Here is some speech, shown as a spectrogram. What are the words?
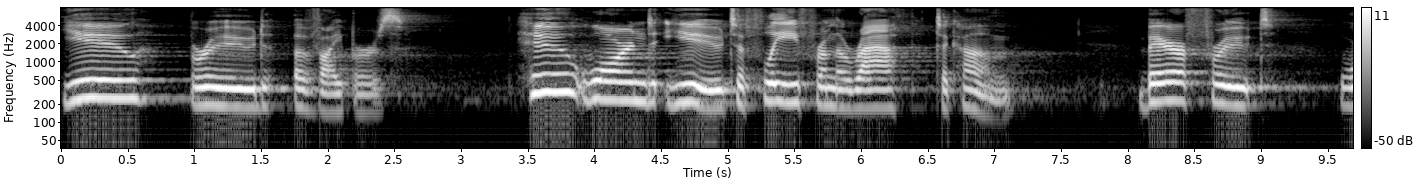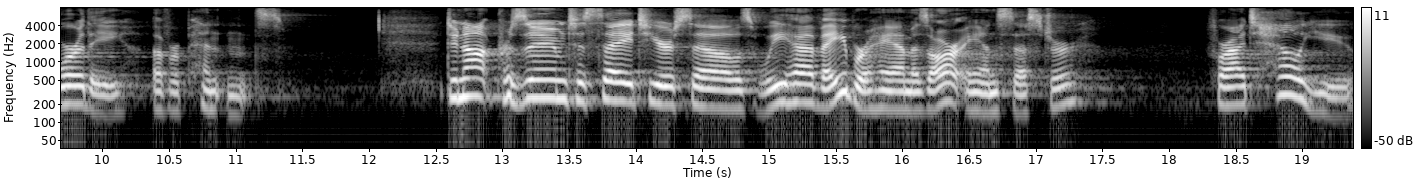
You brood of vipers, who warned you to flee from the wrath to come? Bear fruit worthy of repentance. Do not presume to say to yourselves, We have Abraham as our ancestor. For I tell you,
